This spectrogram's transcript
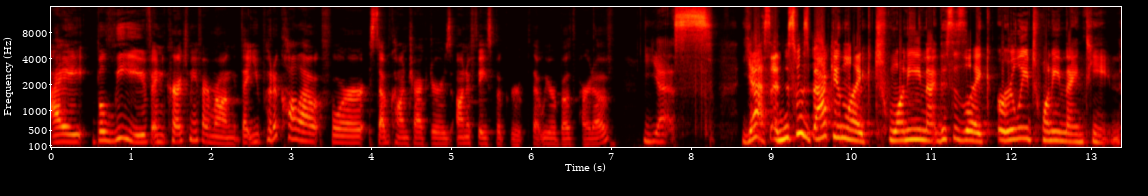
I believe, and correct me if I'm wrong, that you put a call out for subcontractors on a Facebook group that we were both part of. Yes. Yes. And this was back in like 29, this is like early 2019.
